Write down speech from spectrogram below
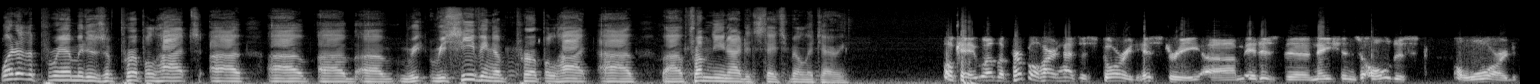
what are the parameters of Purple Heart uh, uh, uh, uh, re- receiving a Purple Heart uh, uh, from the United States military? Okay, well, the Purple Heart has a storied history. Um, it is the nation's oldest award.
